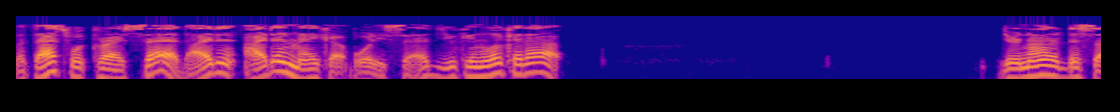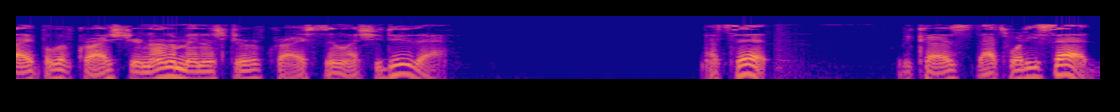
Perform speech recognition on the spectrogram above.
But that's what Christ said. I didn't, I didn't make up what he said. You can look it up. You're not a disciple of Christ. You're not a minister of Christ unless you do that. That's it. Because that's what he said.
